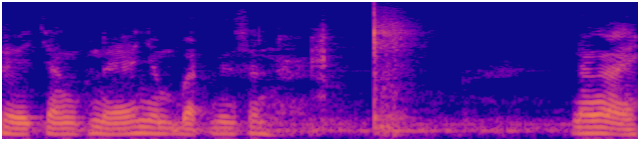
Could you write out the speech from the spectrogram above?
ខេចាំងភ្នែកខ្ញុំបិទវាសិនហ្នឹងហើយ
